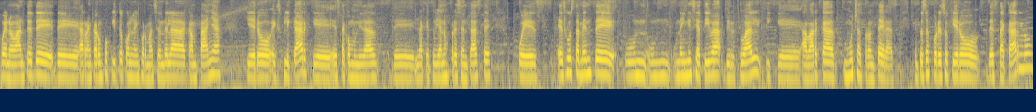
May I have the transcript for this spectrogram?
Bueno, antes de, arrancar un poquito con la información de la campaña, quiero explicar que esta comunidad de la que tú ya nos presentaste, pues es justamente una iniciativa virtual y que abarca muchas fronteras. Entonces, por eso quiero destacarlo,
